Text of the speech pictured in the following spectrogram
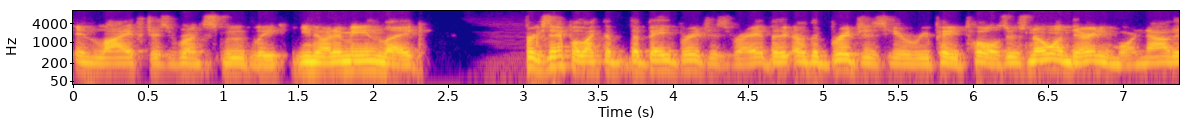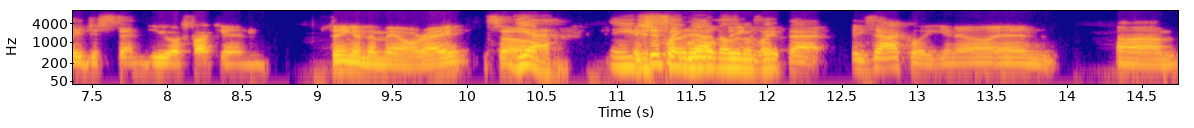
in life just run smoothly. You know what I mean? Like, for example, like the, the Bay Bridges, right? The, or the bridges here where we pay tolls. There's no one there anymore. Now they just send you a fucking thing in the mail, right? So yeah. And you it's just, just like little things little like that. Exactly, you know. And um,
